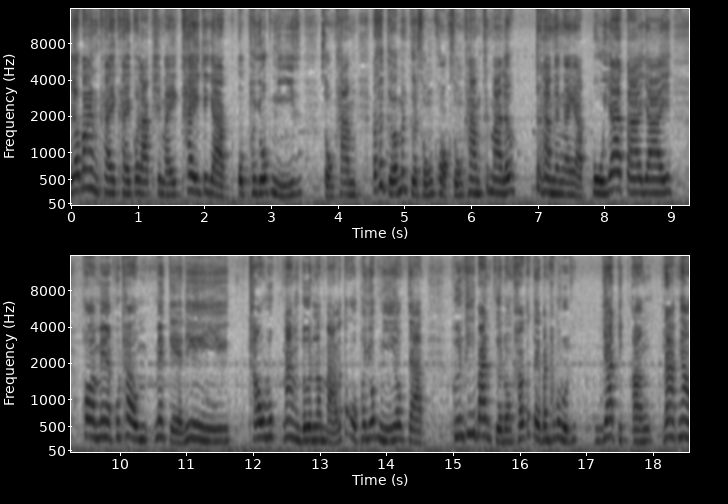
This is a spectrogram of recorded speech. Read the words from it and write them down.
แล้วบ้านใครใครก็รักใช่ไหมใครจะอยากอบพยพหนีสงคราม แล้วถ้าเกิดว่ามันเกิดสงขอกสงครามขึ้นมาแล้ว จะทำยังไงอะ ปู่ย่าตายาย พ่อแม่ผู้เฒ่าแม่แก่นี่เขาลุกนั่งเดินลำบากแล้วต้องอพยพหนีออกจากพื้นที่บ้านเกิดของเขาตั้งแต่บรรพบุรุษญาติอ่ารากเง้า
